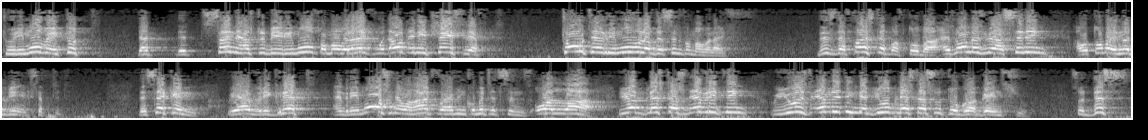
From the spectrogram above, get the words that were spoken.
to remove a tooth. That the sin has to be removed from our life without any trace left. Total removal of the sin from our life. This is the first step of tawbah. As long as we are sinning, our tawbah is not being accepted. The second, we have regret and remorse in our heart for having committed sins. Oh Allah, you have blessed us with everything. We used everything that you blessed us with to go against you. So this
